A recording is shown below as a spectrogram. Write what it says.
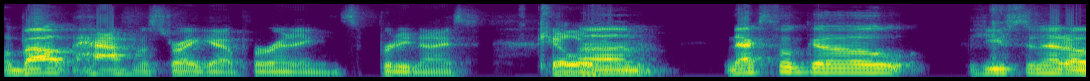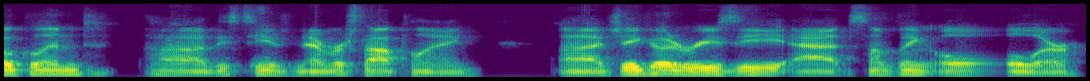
about half a strikeout per inning. It's pretty nice. Killer. Um, next, we'll go Houston at Oakland. Uh, these teams never stop playing. Uh, Jake Odorizzi at something Oller.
